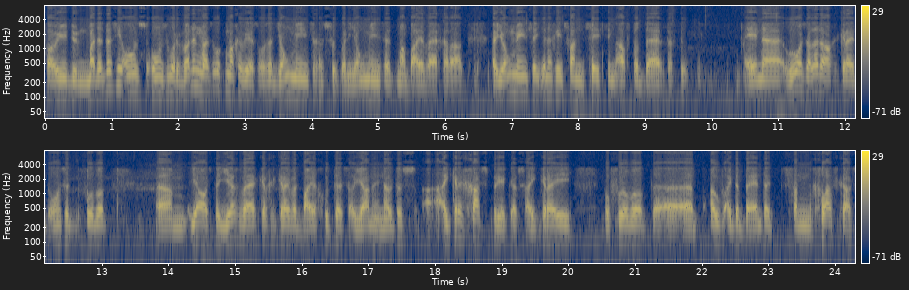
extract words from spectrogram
vir u doen. Maar dit is nie ons ons oorwinning was ook maar gewees. Ons het jong mense gesoek want die jong mense het maar baie weggeraak. Nou jong mense enigiets van 16 af tot 30 toe. En uh hoe ons hulle daar gekry het, ons het byvoorbeeld Ehm um, ja, ons het 'n jeugwerker gekry wat baie goed is, ou Jan en nou dit is uh, hy kry gassprekers. Hy kry byvoorbeeld 'n uh, uh, ou uit 'n band uit van Glaskas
